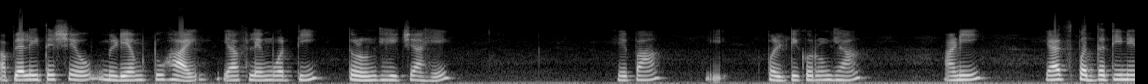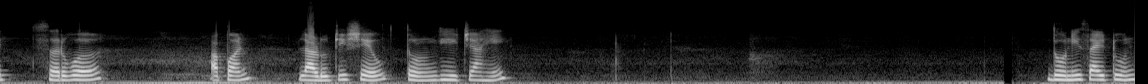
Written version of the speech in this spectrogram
आपल्याला इथे शेव मिडियम टू हाय या फ्लेमवरती तळून घ्यायची आहे. हे पहा पलटी करून घ्या. आणि याच पद्धतीने सर्व आपण लाडूची शेव तळून घ्यायची आहे. दोन्ही साईटून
